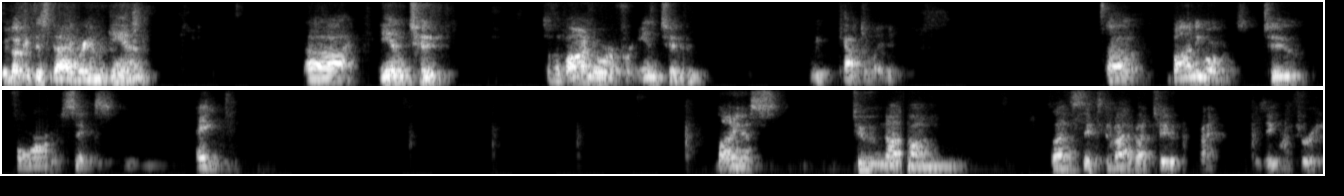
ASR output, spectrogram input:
we look at this diagram again. Uh, N2. So the bond order for N2 we calculated. Uh, bonding orbitals, two, four, six, eight. Minus two non-bonding. So that's six divided by two, right, is equal to three.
